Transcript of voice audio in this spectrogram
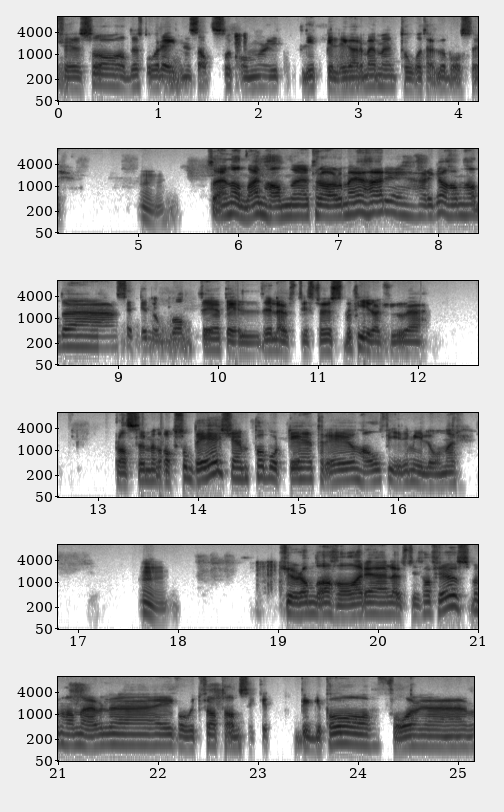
fjøset og hadde stor egeninnsats og kom litt, litt billigere med, med 32 båser. Mm. Så en annen han eh, trar med her i helga, han hadde sett inn oppgått i et eldre løsdriftsfjøs med 24 plasser. Men også det kommer på borti 3,5-4 millioner. Mm. Selv om da har eh, fra fjøs, men han er vel, eh, jeg går ut fra at han sikkert bygge på og får eh,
